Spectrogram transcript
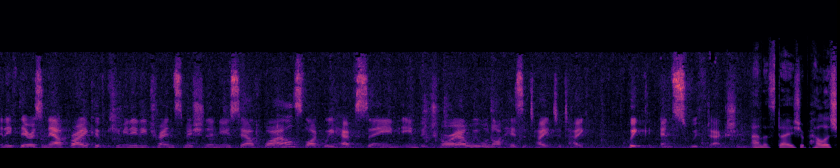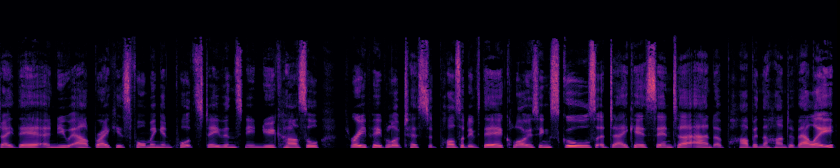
And if there is an outbreak of community transmission in New South Wales, like we have seen in Victoria, we will not hesitate to take quick and swift action. Annastacia Palaszczuk there. A new outbreak is forming in Port Stephens near Newcastle. Three people have tested positive there, closing schools, a daycare centre, and a pub in the Hunter Valley.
